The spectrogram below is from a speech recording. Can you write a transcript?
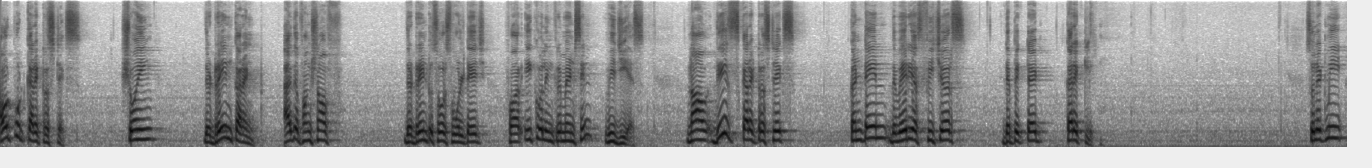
output characteristics showing the drain current as a function of the drain to source voltage for equal increments in VGS. Now, these characteristics contain the various features depicted correctly. So, let me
